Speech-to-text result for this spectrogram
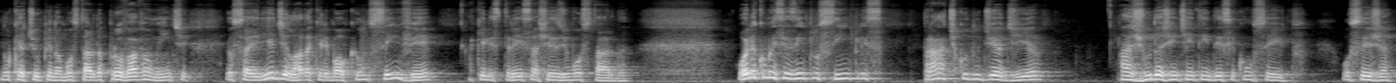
no ketchup e na mostarda, provavelmente eu sairia de lá daquele balcão sem ver aqueles três sachês de mostarda. Olha como esse exemplo simples, prático do dia a dia, ajuda a gente a entender esse conceito. Ou seja,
